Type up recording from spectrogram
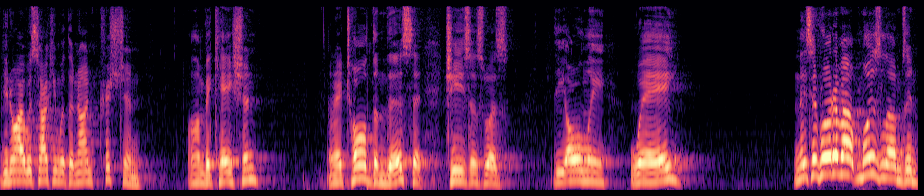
You know, I was talking with a non Christian while on vacation, and I told them this that Jesus was the only way, and they said, What about Muslims and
